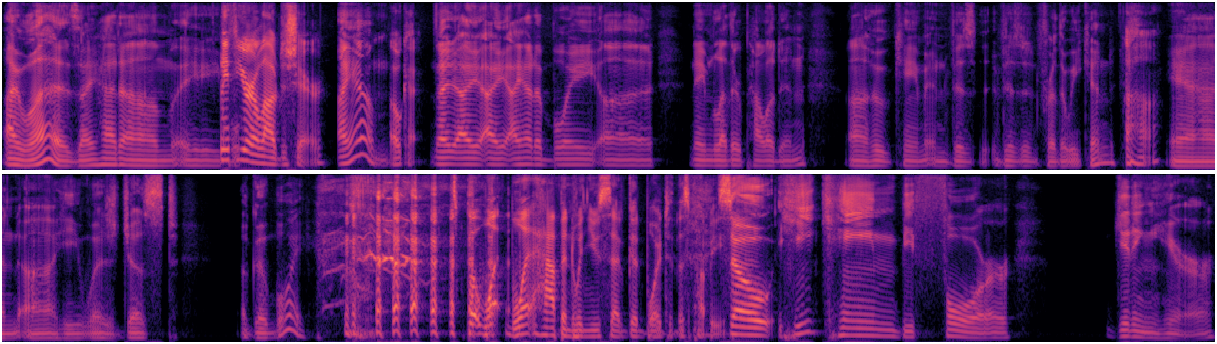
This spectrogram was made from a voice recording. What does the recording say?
I was. I had um a. If you're allowed to share. I am. Okay. I I I, I had a boy uh, named Leather Paladin uh, who came and vis- visited for the weekend, Uh huh. and uh, he was just a good boy. But what what happened when you said good boy to this puppy? So he came before getting here.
